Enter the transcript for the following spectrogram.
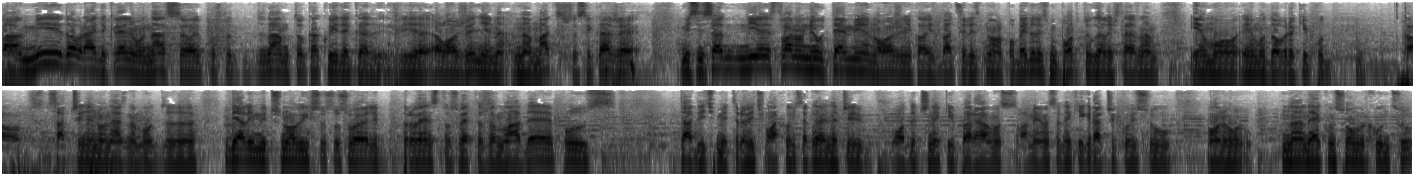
Pa mi, dobro, ajde krenemo od nas, ovaj, pošto znam to kako ide kad je loženje na, na maks, što se kaže. Mislim, sad nije stvarno neutemijeno loženje, kao izbacili, no, pobedili smo Portugal i šta ja znam, imamo, imamo dobru ekipu, kao sačinjeno, ne znam, od uh, delimično ovih što su osvojili prvenstvo sveta za mlade, plus Tadić, Mitrović, Vlahović, tako dalje, znači odlična ekipa, realno stvarno imamo sad neki igrače koji su ono, na nekom svom vrhuncu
